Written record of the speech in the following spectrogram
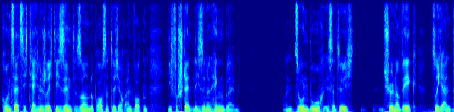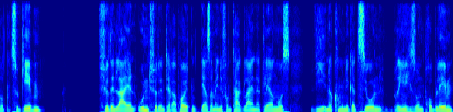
grundsätzlich technisch richtig sind, sondern du brauchst natürlich auch Antworten, die verständlich sind und hängen bleiben. Und so ein Buch ist natürlich ein schöner Weg, solche Antworten zu geben für den Laien und für den Therapeuten, der es am Ende vom Tag Laien erklären muss, wie in der Kommunikation bringe ich so ein Problem,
